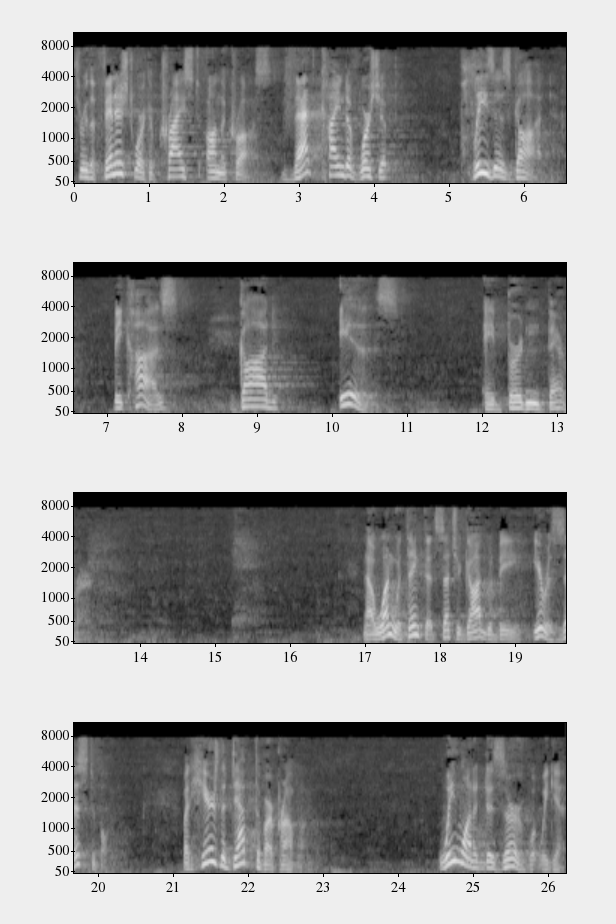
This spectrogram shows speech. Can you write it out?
through the finished work of Christ on the cross. That kind of worship pleases God because God is a burden bearer. Now, one would think that such a God would be irresistible. But here's the depth of our problem. We want to deserve what we get.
